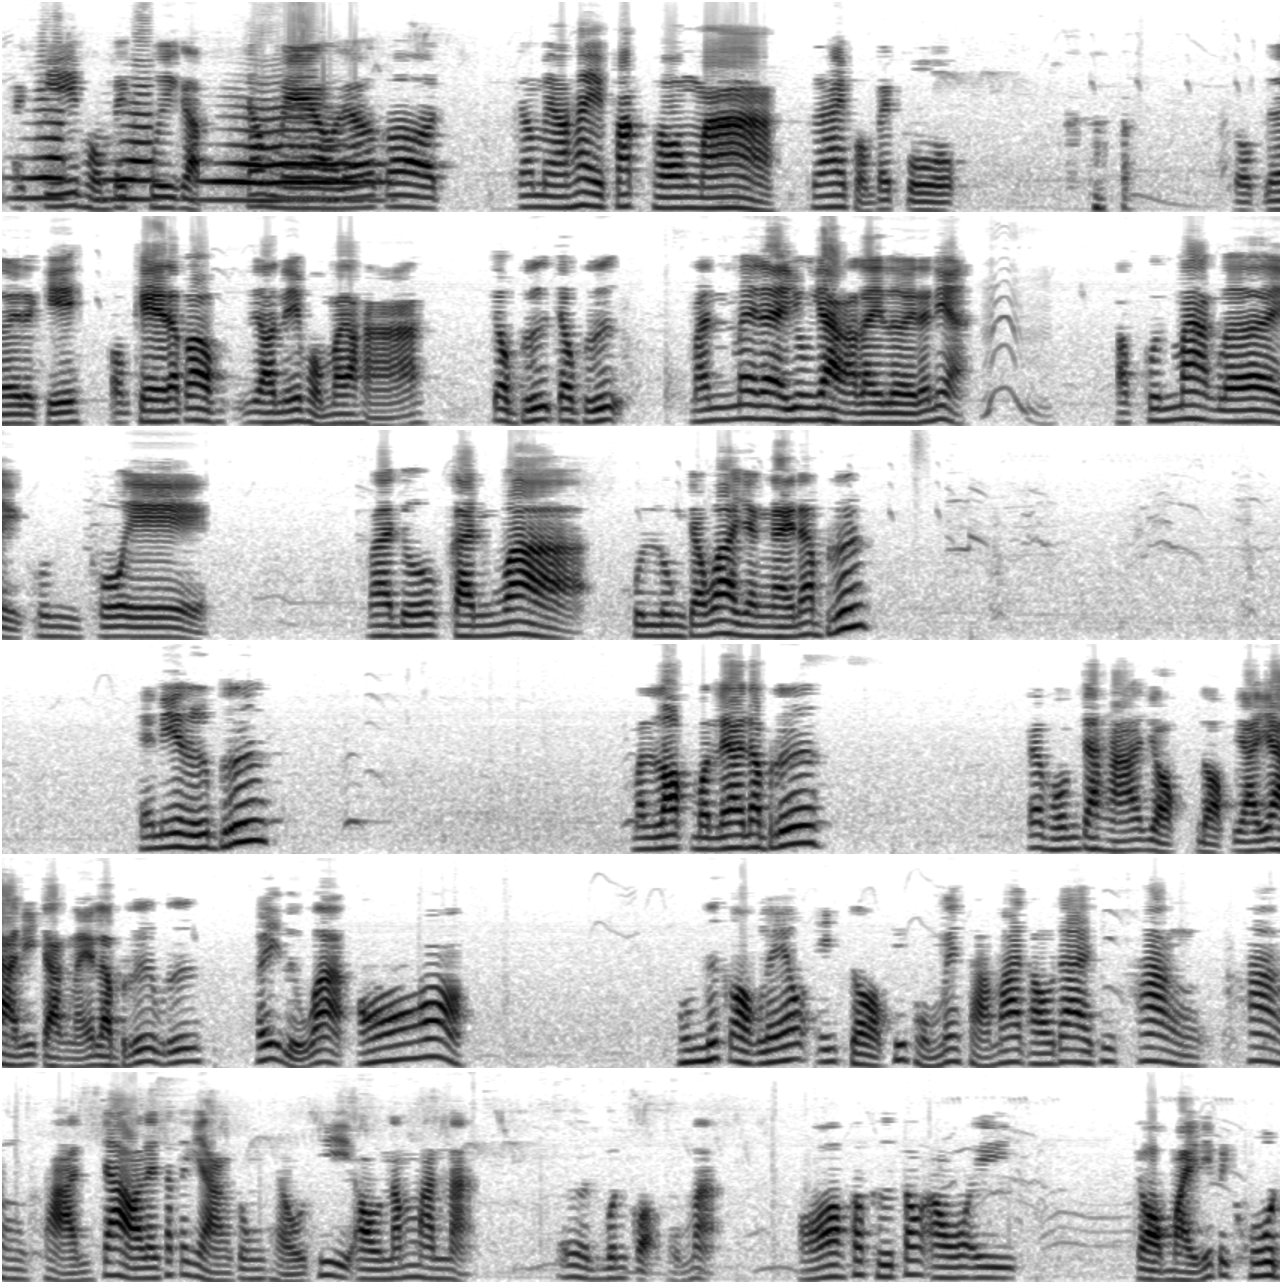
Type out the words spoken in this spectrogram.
ตะกี้ผมไปคุยกับเจ้าแมวแล้วก็ เจ้าแมวให้ฟักทองมา เพื่อให้ผมไปปลูกจบเลยตะกี้ โอเคแล้วก็ตอนนี้ผมมาหา เจ้าพรึเจ้าพรึมันไม่ได้ยุ่งยากอะไรเลยนะเนี่ย ขอบคุณมากเลย คุณโคเอ มาดูกันว่าคุณลุงจะว่ายังไงนะพรึแค่นี้หรือพรึมันล็อกหมดแล้วนะพรึ แต่ผมจะหาหยอกดอกยาย่านี้จากไหนล่ะพรึพรึเฮ้ยหรือว่าอ๋อผมนึกออกแล้วไอ้ดอกที่ผมไม่สามารถเอาได้ที่ข้างข้างศาลเจ้าอะไรสักอย่างตรงแถวที่เอาน้ำมันอะเออบนเกาะผมอะอ๋อก็คือต้องเอาไอ้ดอกใหม่นี้ไปขุด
